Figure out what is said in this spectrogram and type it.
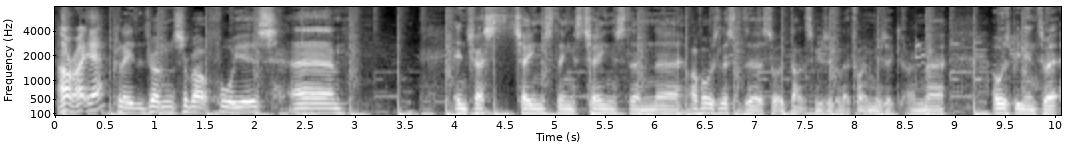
All right, yeah. Played the drums for about four years. Um, interests changed, things changed, and uh, I've always listened to sort of dance music, electronic music, and uh, always been into it.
